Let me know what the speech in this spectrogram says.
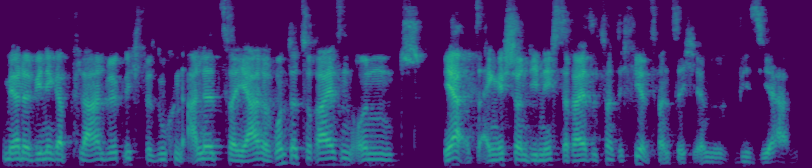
mehr oder weniger plan wirklich versuchen, alle zwei Jahre runterzureisen und ja, jetzt eigentlich schon die nächste Reise 2024 im Visier haben.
